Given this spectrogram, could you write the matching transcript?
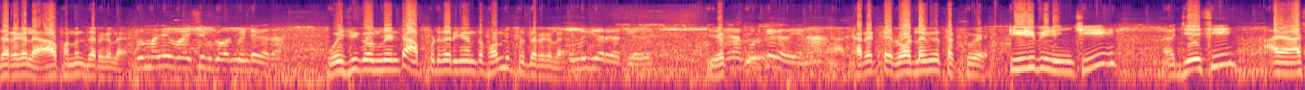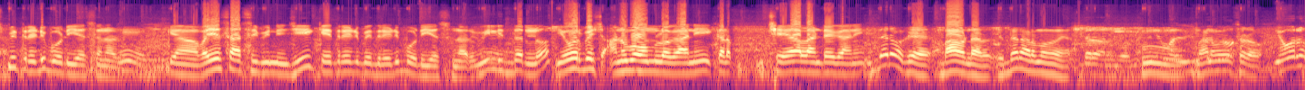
జరగలే. ఆ పనులు జరగలే. ఇప్పుడు మళ్ళీ వైసీపీ గవర్నమెంటే కదా? వైసీ గవర్నమెంట్ అప్పుడు జరిగినంత పనులు ఇప్పుడు జరగలే. ఎందుకు జరగట్లేదు? కరెక్టే రోడ్ల మీద తక్కువే. టీడీపీ నుంచి జేసీ అస్మిత్ రెడ్డి పోటీ చేస్తున్నారు. వైఎస్ఆర్సీపీ నుంచి కేతిరెడ్డి పెద్దిరెడ్డి పోటీ చేస్తున్నారు. వీళ్ళిద్దరిలో ఎవరు బెస్ట్ అనుభవంలో కానీ ఇక్కడ చేయాలంటే కానీ ఇద్దరు ఓకే బాగున్నారు. ఇద్దరు అనుభవమే. ఇద్దరు అనుభవం. ఎవరు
